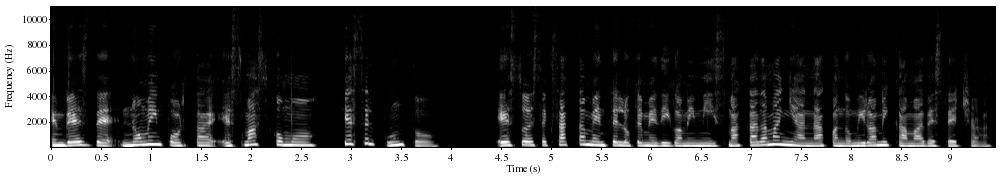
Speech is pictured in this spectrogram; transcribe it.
en vez de no me importa, es más como, ¿qué es el punto? Eso es exactamente lo que me digo a mí misma cada mañana cuando miro a mi cama deshecha.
